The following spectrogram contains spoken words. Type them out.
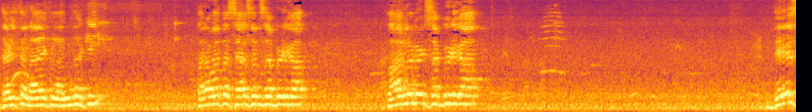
దళిత నాయకులందరికీ తర్వాత శాసనసభ్యుడిగా పార్లమెంట్ సభ్యుడిగా దేశ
